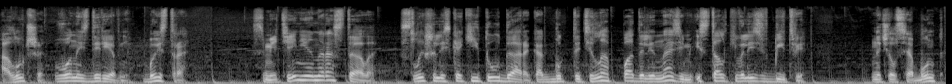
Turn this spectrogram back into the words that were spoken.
А лучше вон из деревни, быстро. Смятение нарастало, слышались какие-то удары, как будто тела падали на земь и сталкивались в битве. Начался бунт.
